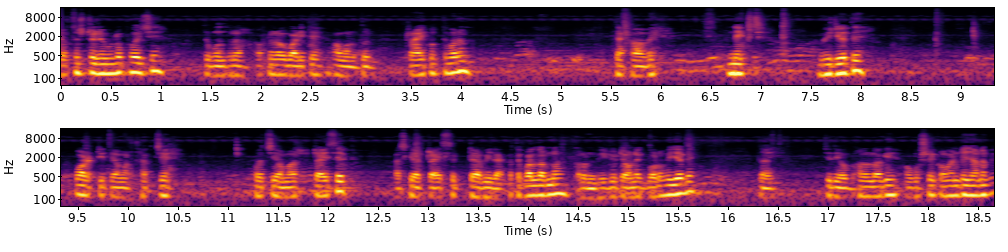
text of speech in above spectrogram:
যথেষ্ট ডেভেলপ হয়েছে। তো বন্ধুরা, আপনারাও বাড়িতে আমার মতো ট্রাই করতে পারেন। দেখা হবে নেক্সট ভিডিওতে পরেরটিতে আমার থাকছে হচ্ছে আমার ট্রাইসেপ আজকে আর ট্রাইসেপটা আমি দেখাতে পারলাম না, কারণ ভিডিওটা অনেক বড় হয়ে যাবে। তাই যদি ভালো লাগে, অবশ্যই কমেন্টে জানাবে।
